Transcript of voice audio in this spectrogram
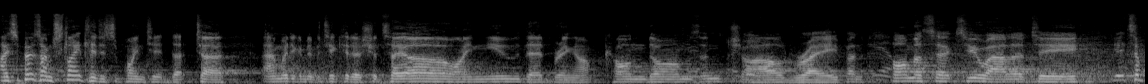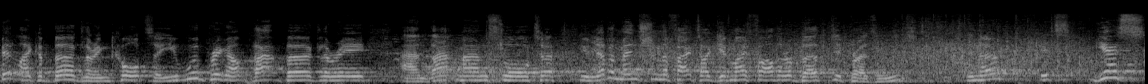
I suppose I'm slightly disappointed that uh, Ann Widdecombe in particular should say, oh, I knew they'd bring up condoms and child rape and homosexuality. It's a bit like a burglar in court, so you would bring up that burglary and that manslaughter. You never mention the fact I give my father a birthday present. You know, it's, yes,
